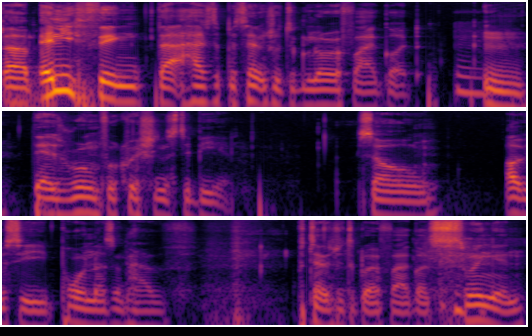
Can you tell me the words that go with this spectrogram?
um, anything that has the potential to glorify God. Mm. Mm. There's room for Christians to be in. So obviously, porn doesn't have potential to glorify God. Swinging,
